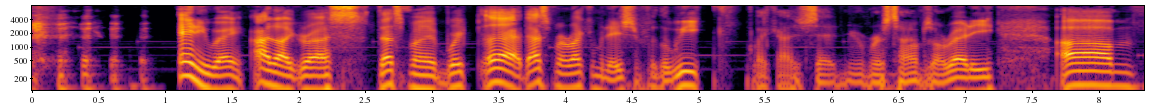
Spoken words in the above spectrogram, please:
anyway, I digress. That's my uh, that's my recommendation for the week. Like I said numerous times already. Um,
